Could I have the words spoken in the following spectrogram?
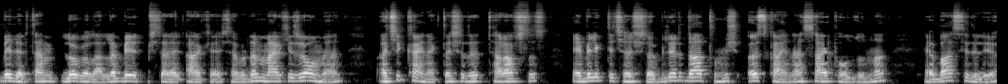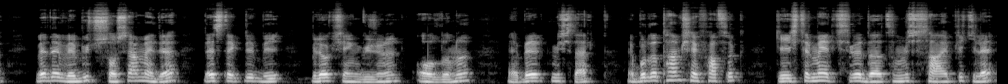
belirten logolarla belirtmişler arkadaşlar burada. Merkezi olmayan, açık kaynak taşıdığı, tarafsız, e, birlikte çalışılabilir, dağıtılmış öz kaynağa sahip olduğundan e, bahsediliyor. Ve de Web3 sosyal medya destekli bir blockchain gücünün olduğunu e, belirtmişler. E, burada tam şeffaflık, geliştirme etkisi ve dağıtılmış sahiplik ile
